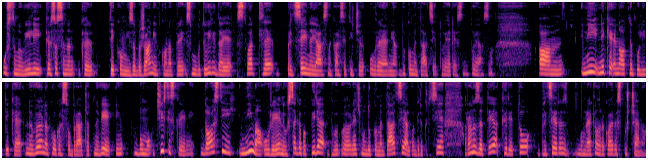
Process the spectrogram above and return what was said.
ustanovili, ker so se na, ker tekom izobražanja in tako naprej, smo ugotovili, da je stvar tle predvsej nejasna, kar se tiče urejanja dokumentacije. To je resno, to je jasno. Um, ni neke enotne politike, ne ve, na koga se obračati, ne ve. In bomo čisti iskreni, dosti jih nima urejene vsega papirja, rečemo dokumentacije ali pa birokracije, ravno zato, ker je to predvsej, bom rekla, na roko je razpuščeno.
